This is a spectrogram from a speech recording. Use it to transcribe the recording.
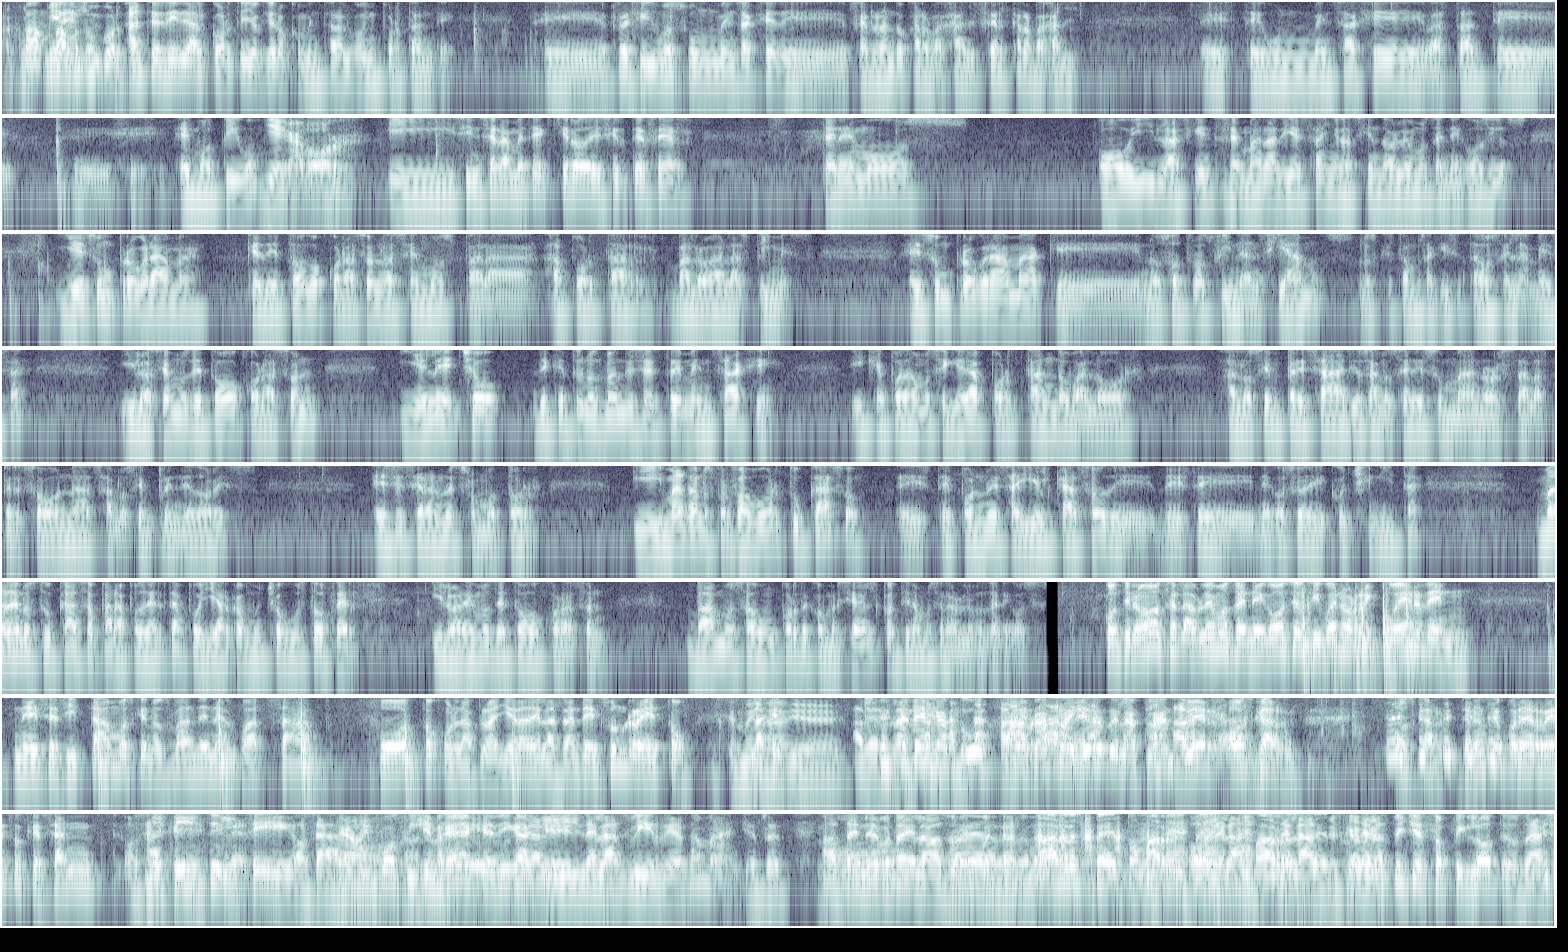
A Va- cor- Miren, vamos a un corte. Antes de ir al corte, yo quiero comentar algo importante. Eh, recibimos un mensaje de Fernando Carvajal, Fer Carvajal. Este, un mensaje bastante eh, emotivo. Llegador. Y sinceramente quiero decirte, Fer, tenemos hoy, la siguiente semana, 10 años haciendo Hablemos de Negocios. Y es un programa que de todo corazón lo hacemos para aportar valor a las pymes. Es un programa que nosotros financiamos, los que estamos aquí sentados en la mesa, y lo hacemos de todo corazón. Y el hecho de que tú nos mandes este mensaje y que podamos seguir aportando valor a los empresarios, a los seres humanos, a las personas, a los emprendedores, ese será nuestro motor. Y mándanos por favor tu caso. Este, pones ahí el caso de, de este negocio de cochinita. Mándanos tu caso para poderte apoyar con mucho gusto, Fer, y lo haremos de todo corazón. Vamos a un corte comercial, continuamos en Hablemos de Negocios. Continuamos en Hablemos de Negocios y bueno, recuerden, necesitamos que nos manden al WhatsApp foto con la playera del Atlante. Es un reto. Es que no hay La gente- nadie. A ver, la- Deja tú, A ver, habrá a ver, playeras del Atlante. A ver, Oscar. Oscar, tenemos que poner retos que sean, o sea, que- Difíciles. sí, o sea, Pero no, imposibles. Imagínate que diga que de las birrias, no manches, pues, hasta en el No. bote de la basura ver, encuentras ver, más respeto, más o respeto, de las, más de las, respeto. Es que de las pinches sopilotes, o sea,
